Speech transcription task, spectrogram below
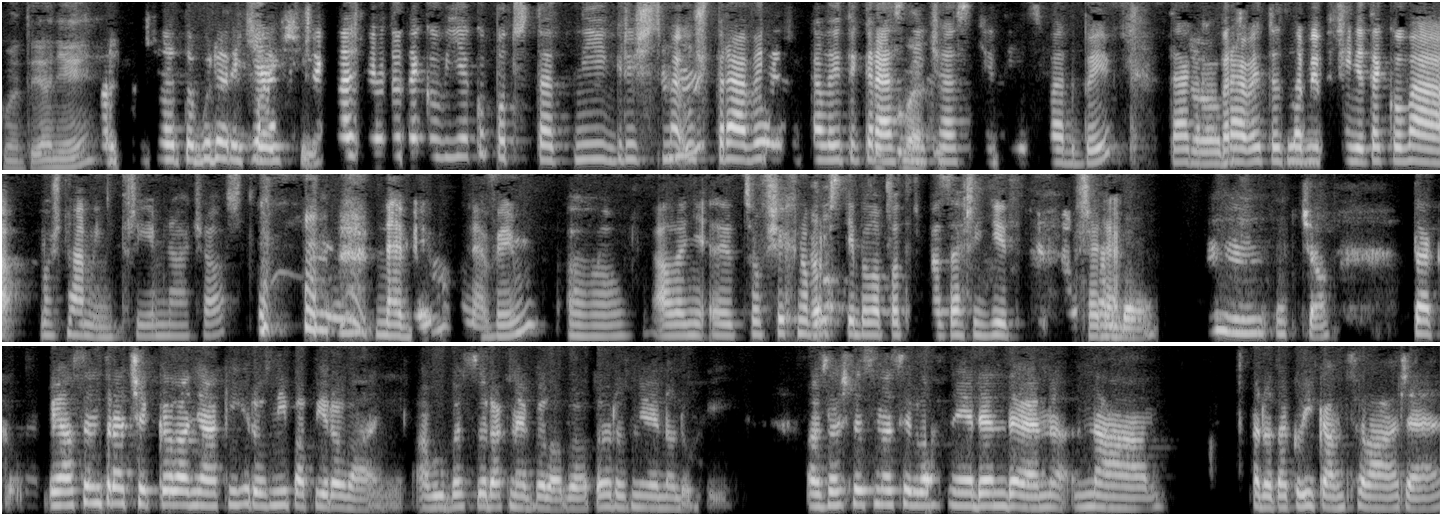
Dokumenty. Ani? Protože to bude rychlejší. Já řekla, že je to takový jako podstatný, když jsme mm-hmm. už právě říkali ty krásné části té svatby, tak no. právě tohle mi přijde taková možná méně příjemná část. Mm. nevím, nevím, uh, ale ně, co všechno no. prostě bylo potřeba zařídit předem. Mm, Tak já jsem teda čekala nějaký hrozný papírování a vůbec to tak nebylo, bylo to hrozně jednoduchý. A zašli jsme si vlastně jeden den na, do takové kanceláře,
